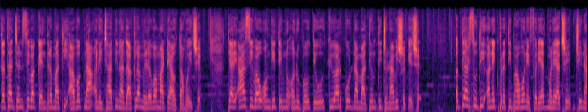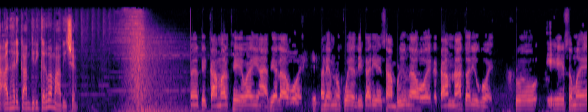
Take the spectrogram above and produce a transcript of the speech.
તથા જનસેવા કેન્દ્રમાંથી આવકના અને જાતિના દાખલા મેળવવા માટે આવતા હોય છે. ત્યારે આ સેવાઓ અંગે તેમનો અનુભવ તેઓ ક્યુઆર કોડના માધ્યમથી જણાવી શકે છે. અત્યાર સુધી અનેક પ્રતિભાવોને ફરિયાદ મળ્યા છે, જેના આધારે કામગીરી કરવામાં આવી છે. કે કામાર્થે એવા અહીંયા આવેલા હોય અને એમનું કોઈ અધિકારીએ સાંભળ્યું ના હોય કે કામ ના કર્યું હોય, તો એ સમયે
